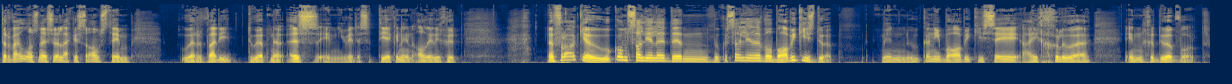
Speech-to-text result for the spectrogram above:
terwyl ons nou so lekker saamstem oor wat die doop nou is en jy weet dis 'n teken en al hierdie goed. Nou vra ek jou, hoekom sal julle dan hoekom sal julle wil babietjies doop? Ek meen, hoe kan die babietjie sê hy glo en gedoop word?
